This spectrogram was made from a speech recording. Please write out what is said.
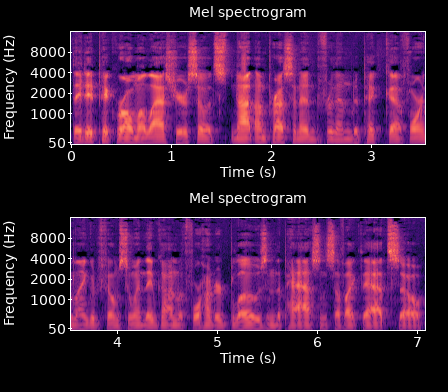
They did pick Roma last year, so it's not unprecedented for them to pick uh, foreign language films to win. They've gone with 400 Blows in the past and stuff like that, so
